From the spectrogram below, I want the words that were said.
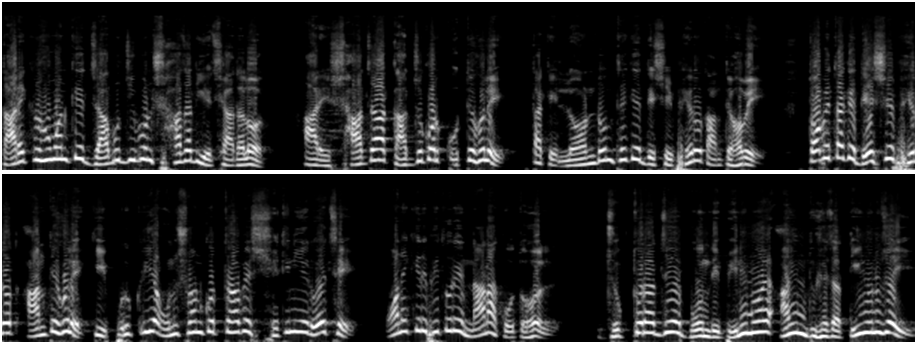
তারেক রহমানকে যাবজ্জীবন সাজা দিয়েছে আদালত। আর এই সাজা কার্যকর করতে হলে তাকে লন্ডন থেকে দেশে ফেরত আনতে হবে। তবে তাকে দেশে ফেরত আনতে হলে কি প্রক্রিয়া অনুসরণ করতে হবে সেটি নিয়ে রয়েছে অনেকের ভিতরে নানা কৌতূহল। যুক্তরাজ্যের বন্দি বিনিময় আইন দুই হাজার তিন অনুযায়ী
